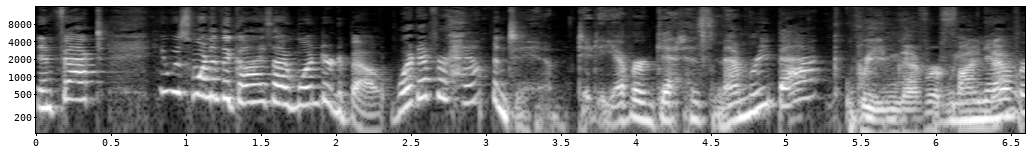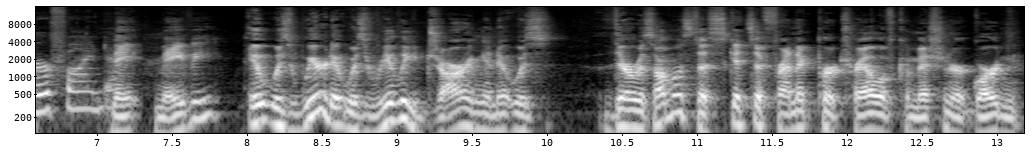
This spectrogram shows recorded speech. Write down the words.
In fact, he was one of the guys I wondered about. Whatever happened to him? Did he ever get his memory back? We never find out. never find out. May- maybe it was weird. It was really jarring, and it was there was almost a schizophrenic portrayal of Commissioner Gordon,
